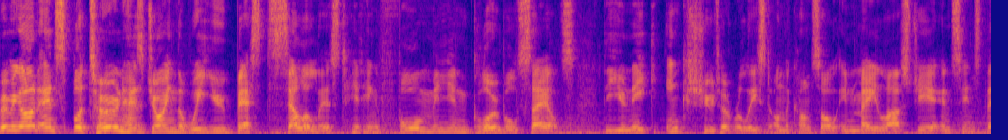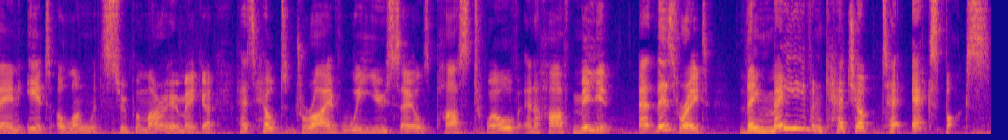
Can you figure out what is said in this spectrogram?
Moving on, and Splatoon has joined the Wii U bestseller list, hitting 4 million global sales. The unique Ink shooter released on the console in May last year, and since then, it, along with Super Mario Maker, has helped drive Wii U sales past 12.5 million. At this rate, they may even catch up to Xbox.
